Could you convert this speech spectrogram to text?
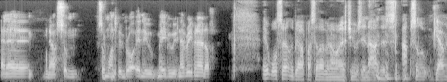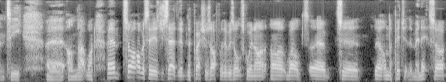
and uh, you know some someone's been brought in who maybe we've never even heard of. It will certainly be half past 11 on a Tuesday night. There's absolute guarantee uh, on that one. Um, so, obviously, as you said, the, the pressure's off with the results going on, uh, well uh, to uh, on the pitch at the minute. So,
